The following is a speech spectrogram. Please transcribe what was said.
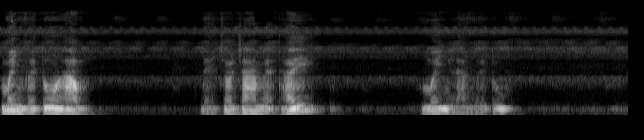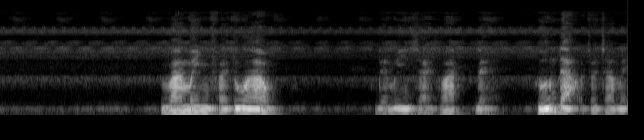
Mình phải tu học để cho cha mẹ thấy mình là người tu. Và mình phải tu học để mình giải thoát, để hướng đạo cho cha mẹ.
